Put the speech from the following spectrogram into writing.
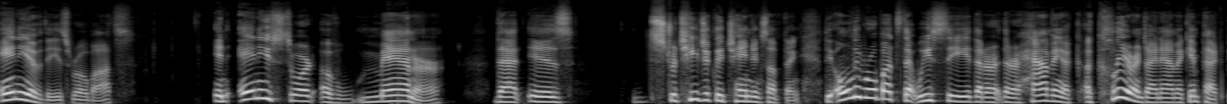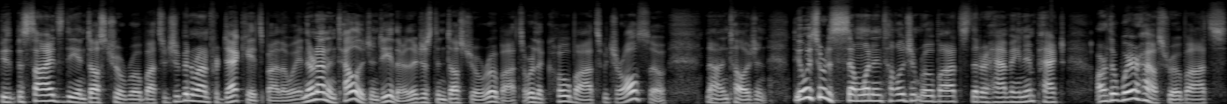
any of these robots in any sort of manner that is strategically changing something. The only robots that we see that are that are having a, a clear and dynamic impact, be- besides the industrial robots, which have been around for decades, by the way, and they're not intelligent either. They're just industrial robots, or the cobots, which are also not intelligent. The only sort of somewhat intelligent robots that are having an impact are the warehouse robots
